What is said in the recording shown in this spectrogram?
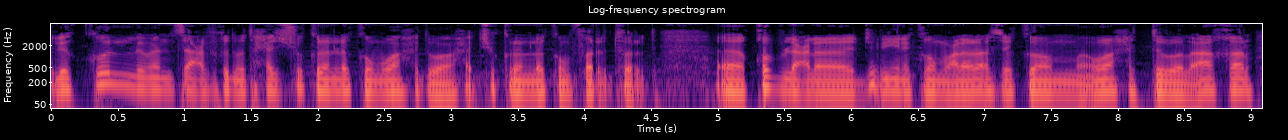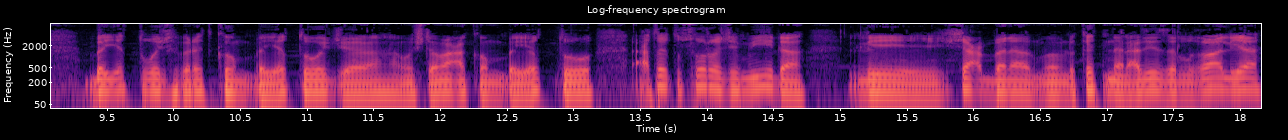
لكل من سعى في خدمة الحج. شكرا لكم واحد واحد. شكرا لكم فرد فرد. آه، قبلة على جبينكم وعلى رأسكم واحد تلو الآخر بيضتوا وجه بلدكم بيضتوا وجه مجتمعكم بيضتوا أعطيتوا صورة جميلة لشعبنا ومملكتنا العزيزة الغالية.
